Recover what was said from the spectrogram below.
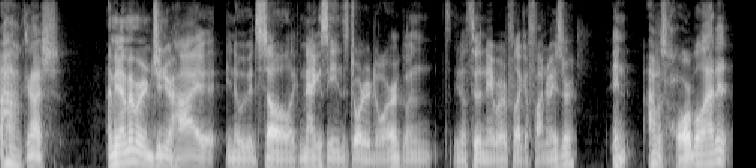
Oh gosh. I mean, I remember in junior high, you know, we would sell like magazines door to door, going, you know, through the neighborhood for like a fundraiser. And I was horrible at it,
